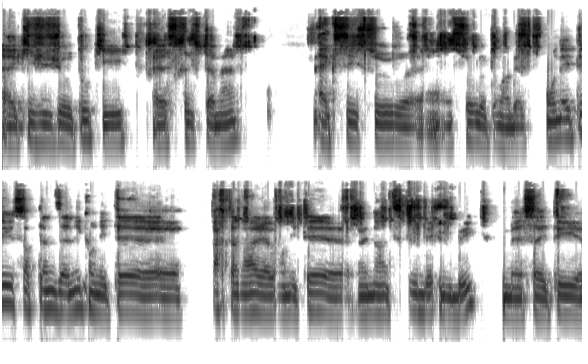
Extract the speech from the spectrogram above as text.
euh, Kijiji Auto, qui est euh, strictement axé sur, euh, sur l'automobile. On a été certaines années qu'on était partenaire, on était une entité de eBay, mais ça a été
